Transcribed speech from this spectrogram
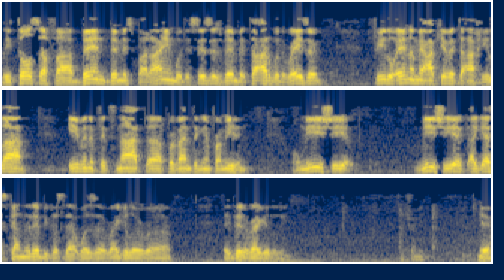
Litol safab ben b'misparayim with the scissors, ben betar with a razor. Filu ena me'akevet achila, even if it's not uh, preventing him from eating. Umi shi- mi shiyek, I guess kanere because that was a regular. Uh, they did it regularly. Yeah.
